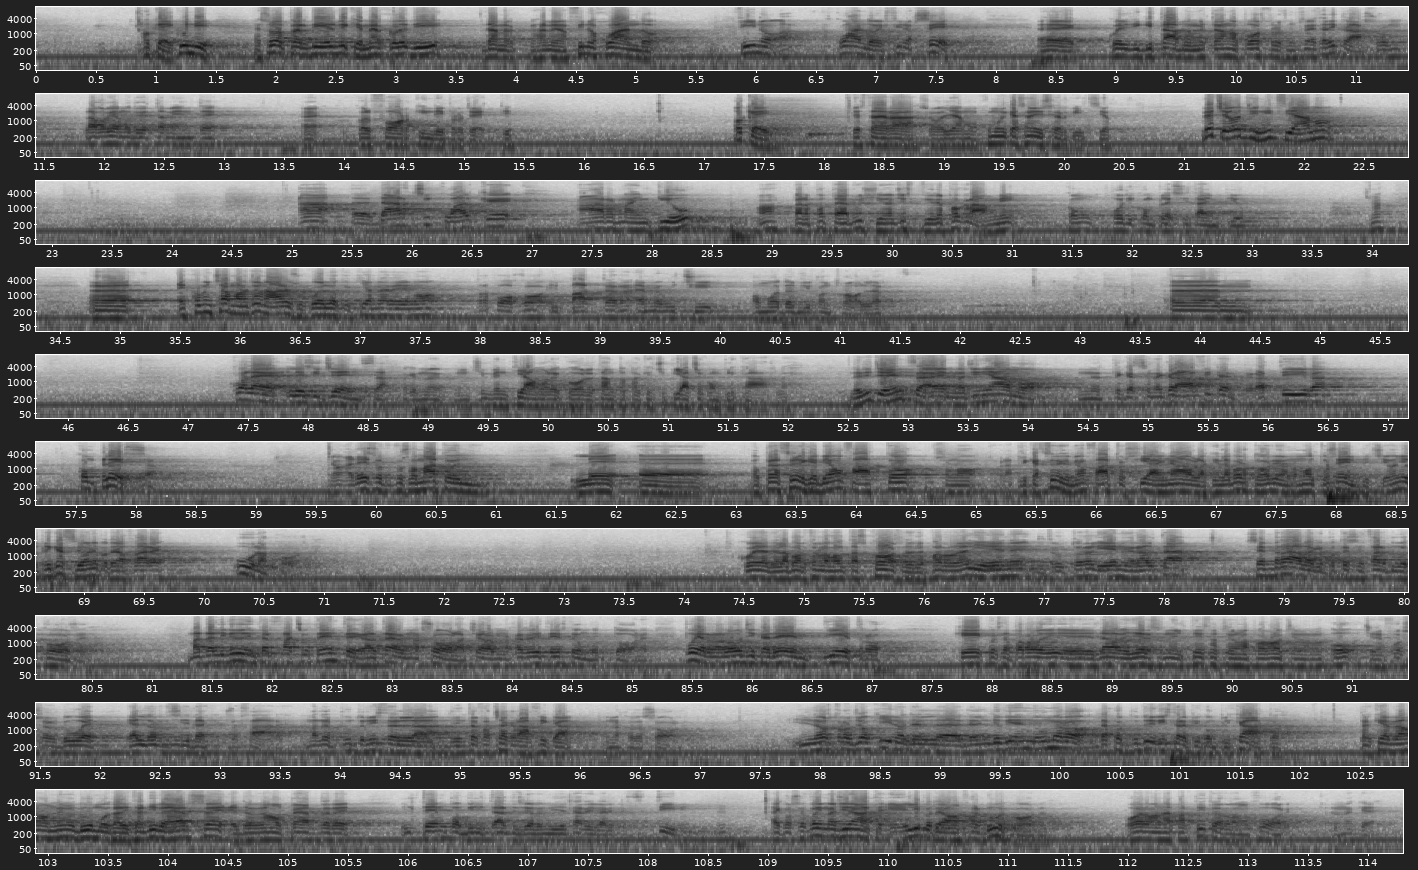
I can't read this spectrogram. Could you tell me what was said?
Ok, quindi è solo per dirvi che mercoledì, da, almeno fino a quando, fino a, a quando e fino a se eh, quelli di GitHub non metteranno a posto le funzionalità di Classroom, lavoriamo direttamente eh, col forking dei progetti. Ok, questa era, se vogliamo, comunicazione di servizio. Invece oggi iniziamo a eh, darci qualche arma in più no? per poter riuscire a gestire programmi con un po' di complessità in più. Eh, e cominciamo a ragionare su quello che chiameremo tra poco il pattern MVC o Model View Controller. Um, Qual è l'esigenza? Perché noi non ci inventiamo le cose tanto perché ci piace complicarle. L'esigenza è, immaginiamo un'applicazione grafica, interattiva, complessa. No, adesso tutto sommato il, le eh, operazioni che abbiamo fatto, sono, le applicazioni che abbiamo fatto sia in aula che in laboratorio erano molto semplici. Ogni applicazione poteva fare una cosa. Quella del laboratorio la volta scorsa, delle parole aliene, del traduttore alieno, in realtà sembrava che potesse fare due cose, ma dal livello di interfaccia utente in realtà era una sola, c'era una casa di testo e un bottone. Poi era una logica dietro che questa parola eh, dava a vedere se nel testo c'era una parola o ce ne fossero due e allora decideva che cosa fare, ma dal punto di vista dell'interfaccia grafica è una cosa sola. Il nostro giochino del, dell'indovina il numero da quel punto di vista era più complicato, perché avevamo almeno due modalità diverse e dovevamo perdere il tempo a abilitare e disabilitare i vari pezzettini. Ecco, se voi immaginate, e lì potevamo fare due cose, o eravamo una partita o eravamo fuori, cioè non è che...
